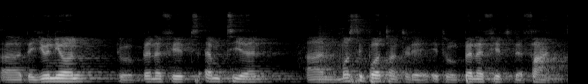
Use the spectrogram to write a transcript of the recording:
uh, the union, to benefit MTN, and most importantly, it will benefit the fans.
